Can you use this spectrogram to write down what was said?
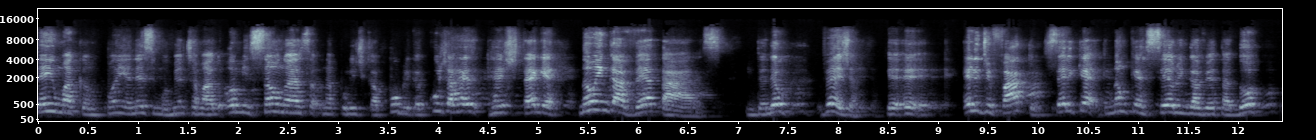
tem uma campanha nesse momento chamada Omissão na, Política Pública, cuja hashtag é Não Engaveta Aras. Entendeu? Veja, é, é, ele de fato, se ele quer, não quer ser o engavetador,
